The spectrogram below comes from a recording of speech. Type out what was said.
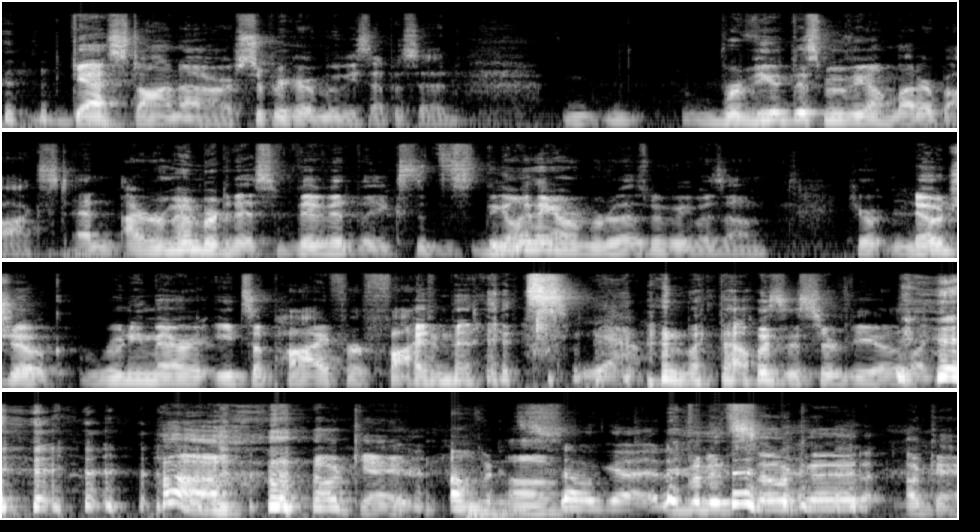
guest on our superhero movies episode, reviewed this movie on Letterboxd, and I remembered this vividly because the only thing I remember about this movie was um. Here, no joke. Rooney Mara eats a pie for five minutes. Yeah. and like that was his review. I was like, huh, okay. Oh, but it's Um, so good. But it's so good. Okay.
